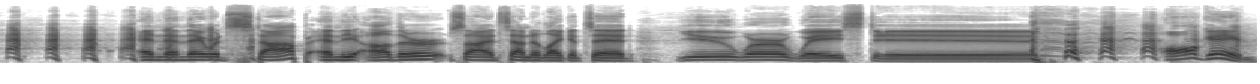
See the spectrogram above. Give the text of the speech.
and then they would stop, and the other side sounded like it said, "You were wasted." All game.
